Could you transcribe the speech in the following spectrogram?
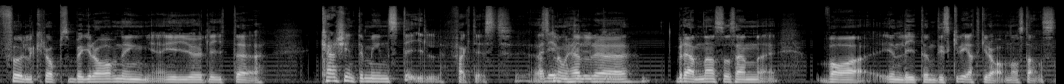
fullkroppsbegravning är ju lite, kanske inte min stil faktiskt. Jag skulle nog hellre brännas och sen vara i en liten diskret grav någonstans.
